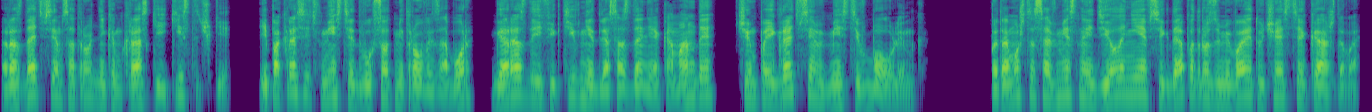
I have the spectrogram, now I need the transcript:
Раздать всем сотрудникам краски и кисточки и покрасить вместе 200-метровый забор гораздо эффективнее для создания команды, чем поиграть всем вместе в боулинг. Потому что совместное делание всегда подразумевает участие каждого,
